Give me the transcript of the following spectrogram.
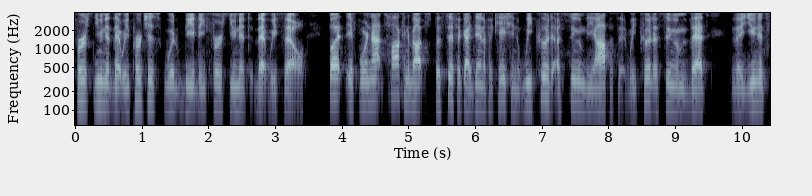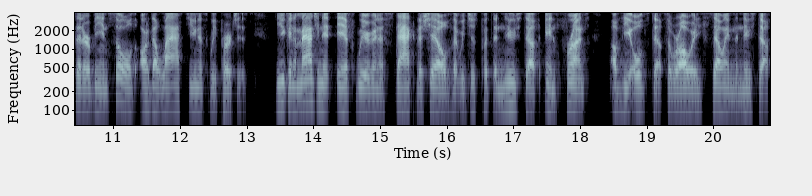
first unit that we purchase would be the first unit that we sell. But if we're not talking about specific identification, we could assume the opposite. We could assume that the units that are being sold are the last units we purchased. You can imagine it if we are going to stack the shelves that we just put the new stuff in front of the old stuff. So we're already selling the new stuff.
